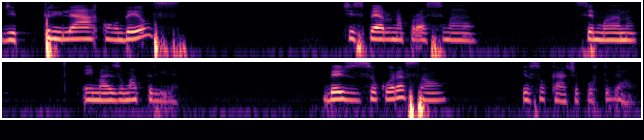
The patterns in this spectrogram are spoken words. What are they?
de trilhar com Deus? Te espero na próxima semana em mais uma trilha. Beijos no seu coração. Eu sou Kátia Portugal.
